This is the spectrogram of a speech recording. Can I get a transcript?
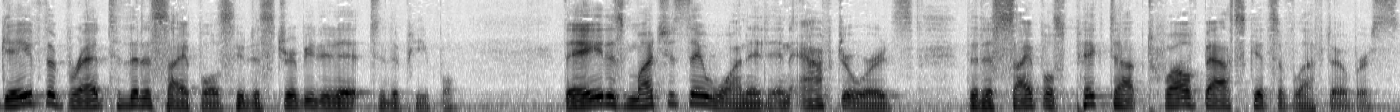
gave the bread to the disciples who distributed it to the people. They ate as much as they wanted, and afterwards the disciples picked up 12 baskets of leftovers.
